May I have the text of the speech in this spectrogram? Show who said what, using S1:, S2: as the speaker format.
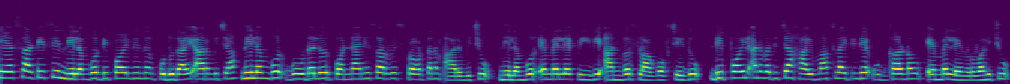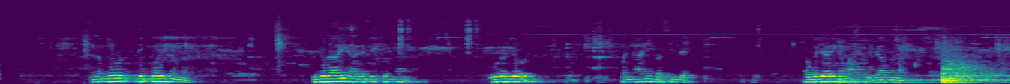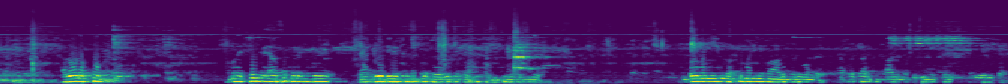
S1: K S R T C Nilambur ഡിപ്പോയിൽ നിന്ന് പുതുതായി ആരംഭിച്ച നിലമ്പൂർ ഗൂഡലൂർ പൊന്നാനി സർവീസ് പ്രവർത്തനം ആരംഭിച്ചു. Nilambur M L A P V Anvar flag off ചെയ്തു. ഡിപ്പോയിൽ അനുവദിച്ച ഹൈമാസ് ലൈറ്റിന്റെ ഉദ്ഘാടനവും എം എൽ എ നിർവഹിച്ചു.
S2: നിലമ്പൂർ ഡിപ്പോയിൽ നിന്ന് പുതുതായി ആരംഭിക്കുന്ന ഗൂഡല്ലൂർ പൊന്നാനി ബസിന്റെ ഔപചാരികമായ ഉദ്ഘാടനമാണ്. അതോടൊപ്പം നമ്മൾ ഏറ്റവും പ്രയാസപ്പെടുന്നത് ബാംഗ്ലൂരിലേക്ക് നമ്മൾ പോകുന്ന തിരിച്ചുവരുന്നത് തിരിച്ചു വരുന്നത് ഒമ്പത് മണിയും പത്ത് മണിയും ആകുന്നത് കൊണ്ട് യാത്രക്കാർക്കുണ്ടാകുന്ന ബുദ്ധിമുട്ട് പരിഹരിക്കാൻ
